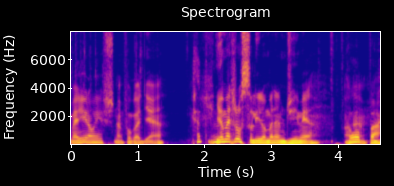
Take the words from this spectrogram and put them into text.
Beírom, és nem fogadja el. Hát, Ja, mert rosszul írom be, nem Gmail. Hoppá.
